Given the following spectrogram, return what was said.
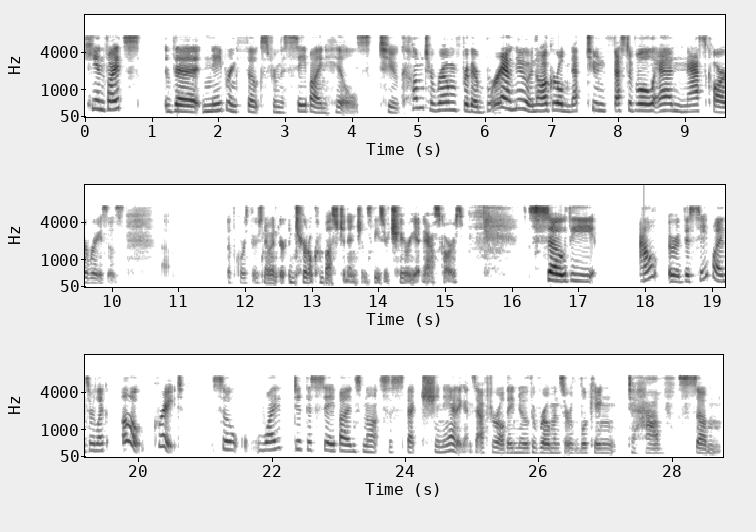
he invites the neighboring folks from the Sabine Hills to come to Rome for their brand new inaugural Neptune Festival and NASCAR races. Um, of course, there's no inter internal combustion engines. These are chariot NASCARs. So the out or the Sabines are like, oh, great. So why did the Sabines not suspect shenanigans? After all, they know the Romans are looking to have some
